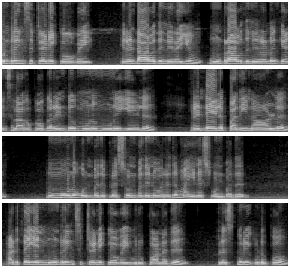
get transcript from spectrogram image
ஒன்றின் சிற்றணி கோவை இரண்டாவது நிறையும் மூன்றாவது நிரலும் கேன்சல் ஆக போக ரெண்டு மூணு மூணு ஏழு ரெண்டு ஏழு பதினாலு மும்மூணு ஒன்பது ப்ளஸ் ஒன்பதுன்னு வருது மைனஸ் ஒன்பது. அடுத்த எண் மூன்றின் சிற்றணிக்கோவை உறுப்பானது ப்ளஸ் குறி கொடுப்போம்.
